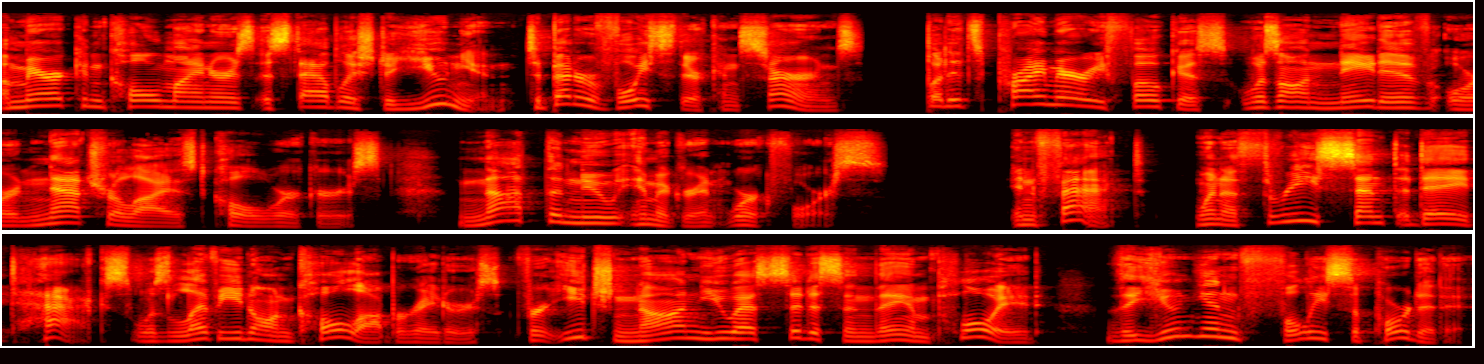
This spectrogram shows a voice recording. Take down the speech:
American coal miners established a union to better voice their concerns, but its primary focus was on native or naturalized coal workers, not the new immigrant workforce. In fact, when a 3 cent a day tax was levied on coal operators for each non US citizen they employed, the Union fully supported it.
